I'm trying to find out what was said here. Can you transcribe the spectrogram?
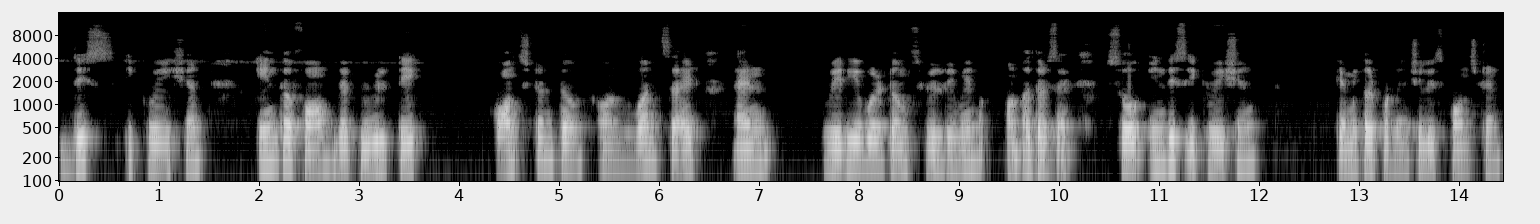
this equation in the form that we will take constant terms on one side and variable terms will remain on other side. So in this equation chemical potential is constant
